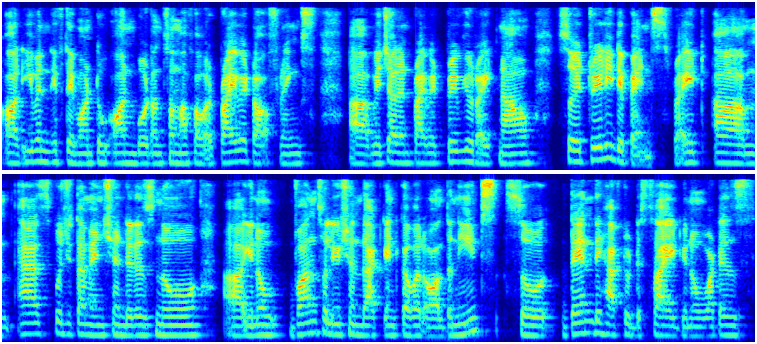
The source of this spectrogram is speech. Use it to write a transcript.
or even if they want to onboard on some of our private offerings, uh, which are in private preview right now. So it really depends, right? Um, as Pujitha mentioned, there is no, uh, you know, one solution that can cover all the needs. So then they have to decide, you know, what is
